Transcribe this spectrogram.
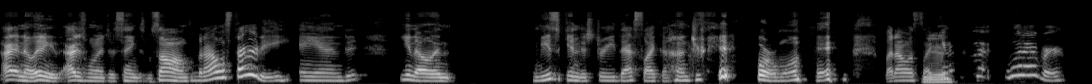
I didn't know any. I just wanted to sing some songs, but I was 30, and you know, in music industry, that's like a hundred for a woman. But I was like, yeah. you know what? Whatever,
